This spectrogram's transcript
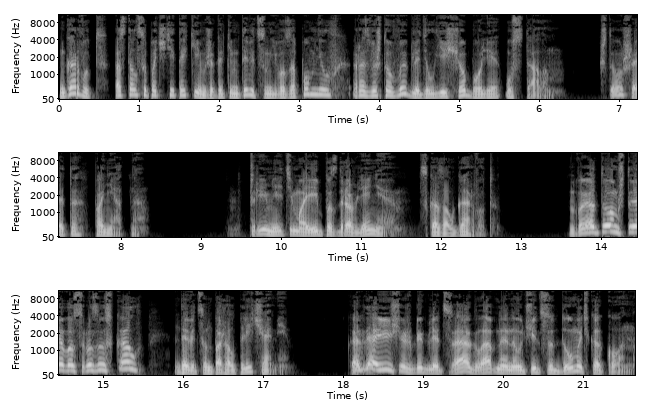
Гарвуд остался почти таким же, каким Дэвидсон его запомнил, разве что выглядел еще более усталым. Что ж, это понятно. «Примите мои поздравления», — сказал Гарвуд. «Вы о том, что я вас разыскал?» — Дэвидсон пожал плечами. «Когда ищешь беглеца, главное научиться думать, как он.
